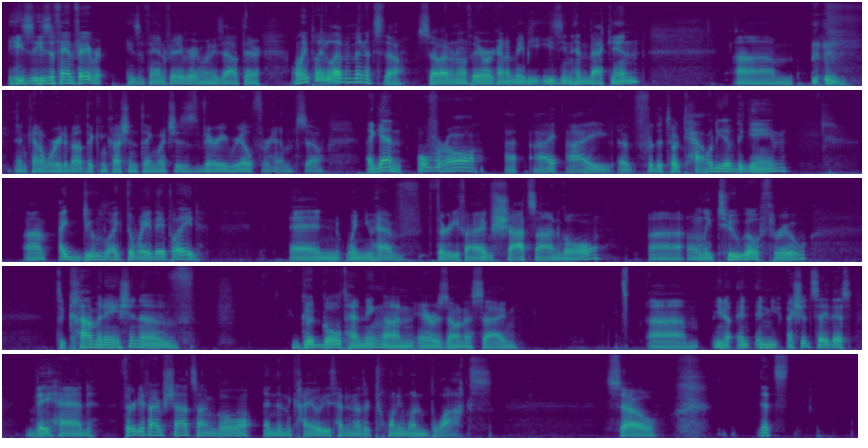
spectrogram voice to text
he's he's a fan favorite. He's a fan favorite And when he's out there. Only played 11 minutes though, so I don't know if they were kind of maybe easing him back in, um, and kind of worried about the concussion thing, which is very real for him. So again, overall, I I, uh, for the totality of the game, um, I do like the way they played. And when you have 35 shots on goal, uh, only two go through. It's a combination of good goaltending on Arizona's side um, you know, and, and I should say this they had 35 shots on goal, and then the Coyotes had another 21 blocks. So that's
